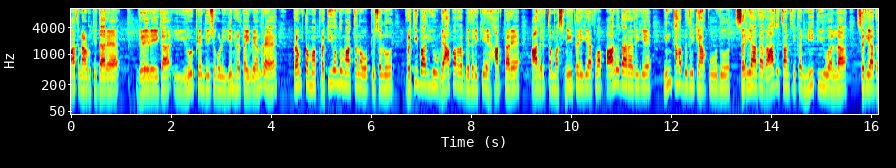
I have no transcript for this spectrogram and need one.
ಮಾತನಾಡುತ್ತಿದ್ದಾರೆ. ಗೆಳೆಯರೆ, ಈಗ ಈ ಯುರೋಪಿಯನ್ ದೇಶಗಳು ಏನು ಹೇಳ್ತಾ ಇವೆ ಅಂದ್ರೆ ಟ್ರಂಪ್ ತಮ್ಮ ಪ್ರತಿಯೊಂದು ಮಾತನ್ನು ಒಪ್ಪಿಸಲು ಪ್ರತಿ ಬಾರಿಯೂ ವ್ಯಾಪಾರದ ಬೆದರಿಕೆ ಹಾಕ್ತಾರೆ. ಆದರೆ ತಮ್ಮ ಸ್ನೇಹಿತರಿಗೆ ಅಥವಾ ಪಾಲುದಾರರಿಗೆ ಇಂತಹ ಬೆದರಿಕೆ ಹಾಕುವುದು ಸರಿಯಾದ ರಾಜತಾಂತ್ರಿಕ ನೀತಿಯೂ ಅಲ್ಲ, ಸರಿಯಾದ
